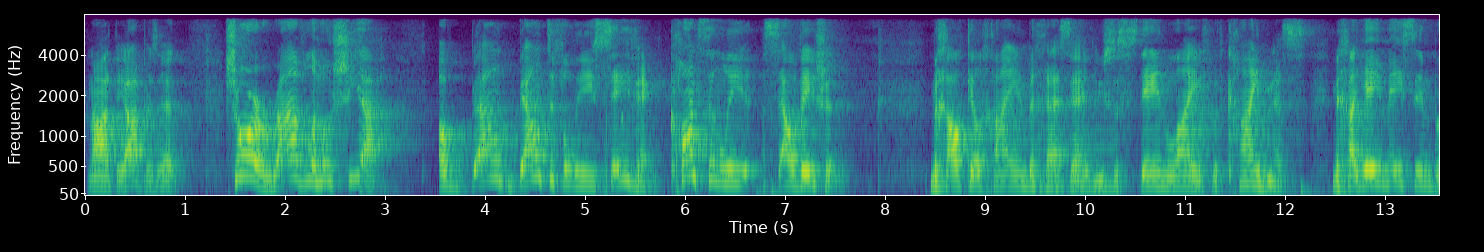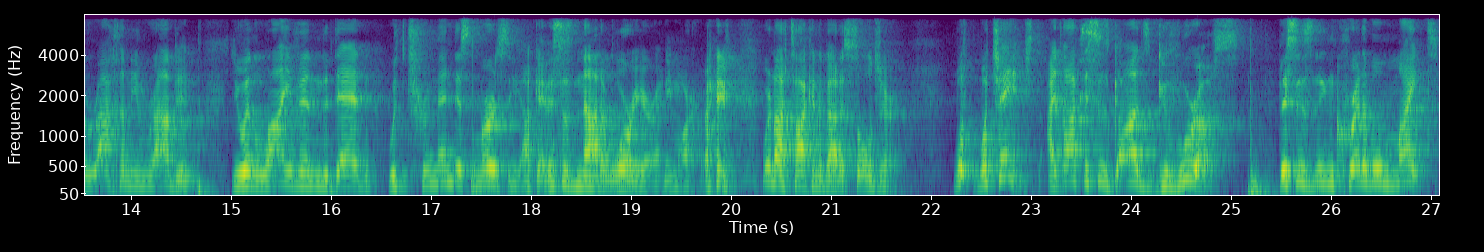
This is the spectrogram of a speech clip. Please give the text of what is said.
not the opposite. Sure, Rav Lahoshia, of bountifully saving, constantly salvation. Bechesed. You sustain life with kindness. Mesim barachamim. You enliven the dead with tremendous mercy. Okay, this is not a warrior anymore, right? We're not talking about a soldier. What, what changed? I thought this is God's gevuros. This is the incredible might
